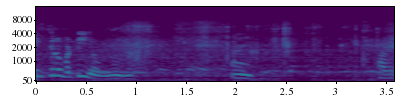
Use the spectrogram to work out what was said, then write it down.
ਇਹ ਇਧਰੋਂ ਵੱਡੀ ਜਾਊਗੀ ਐ। ਹਾਲੇ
